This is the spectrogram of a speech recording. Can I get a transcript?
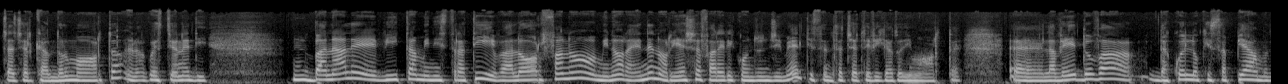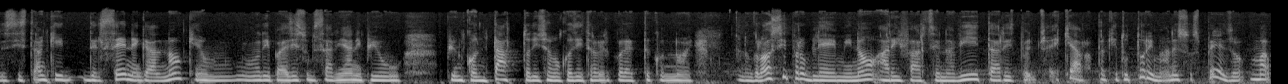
sta cercando il morto, è una questione di banale vita amministrativa, l'orfano minorenne non riesce a fare i ricongiungimenti senza certificato di morte. Eh, la vedova, da quello che sappiamo anche del Senegal, no? che è un, uno dei paesi subsahariani più, più, in contatto, diciamo così, tra virgolette, con noi, hanno grossi problemi no? a rifarsi una vita, cioè, è chiaro perché tutto rimane sospeso, ma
